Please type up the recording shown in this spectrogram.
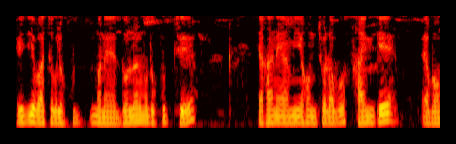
এই যে বাচ্চাগুলো মানে দোলনার মতো কুদছে, এখানে আমি এখন চড়াবো সাইনকে এবং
